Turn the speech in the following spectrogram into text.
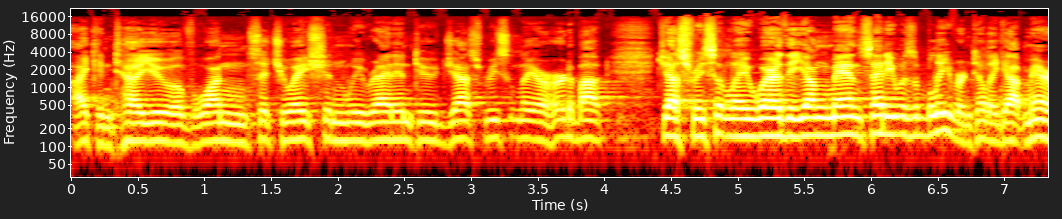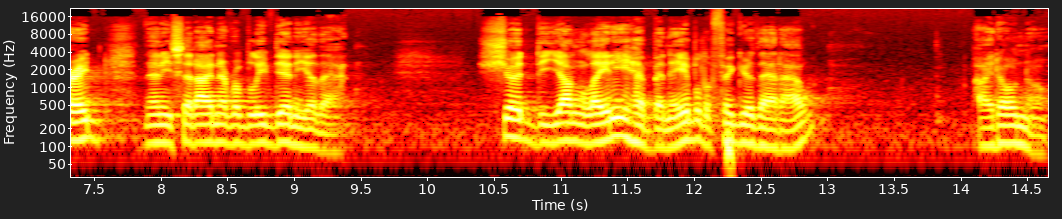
I can tell you of one situation we ran into just recently or heard about just recently where the young man said he was a believer until he got married. Then he said, I never believed any of that. Should the young lady have been able to figure that out? I don't know.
